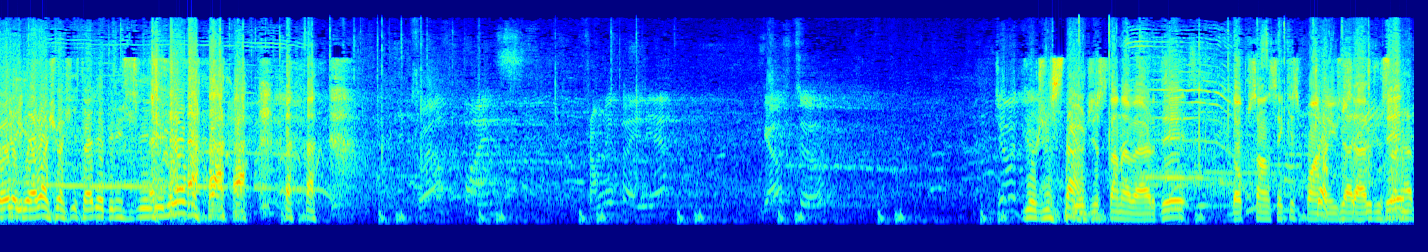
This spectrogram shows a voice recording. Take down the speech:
böyle dördüncülük. yavaş yavaş İtalya birinciliğe geliyor ama 12 points from Lithuania goes to Georgia. Gürcistan. Gürcistan'a verdi. 98 puana Çok güzel yükseltti. Gürcistan'a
